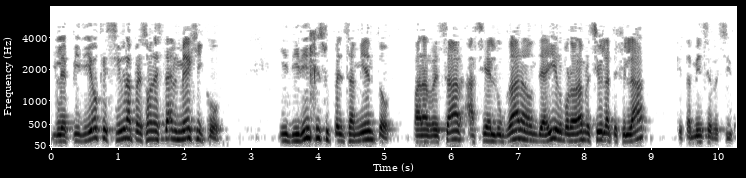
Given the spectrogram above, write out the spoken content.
le pidió que si una persona está en México y dirige su pensamiento para rezar hacia el lugar a donde ahí el Borolam recibe la tefilá, que también se reciba.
